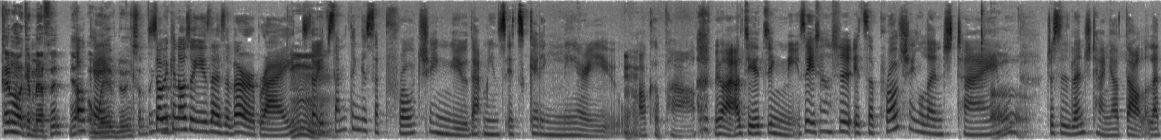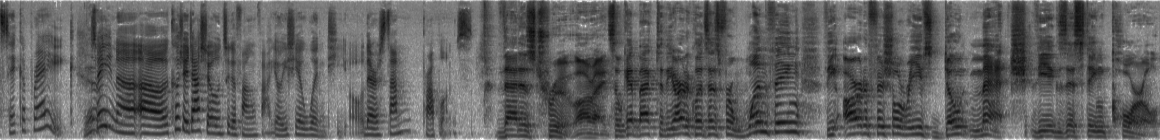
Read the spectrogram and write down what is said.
Kind of like a method, yeah, okay. a way of doing something. So we can also use that as a verb, right? Mm. So if something is approaching you, that means it's getting near you. Mm -hmm. 好可怕，没有啊，要接近你。所以像是 it's approaching lunch time。Oh. 就是 lunch time 要到了，Let's take a break。所以呢，呃，科学家使用这个方法有一些问题哦，There are some problems. That is true. All right, so get back to the article. It says for one thing, the artificial reefs don't match the existing coral.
